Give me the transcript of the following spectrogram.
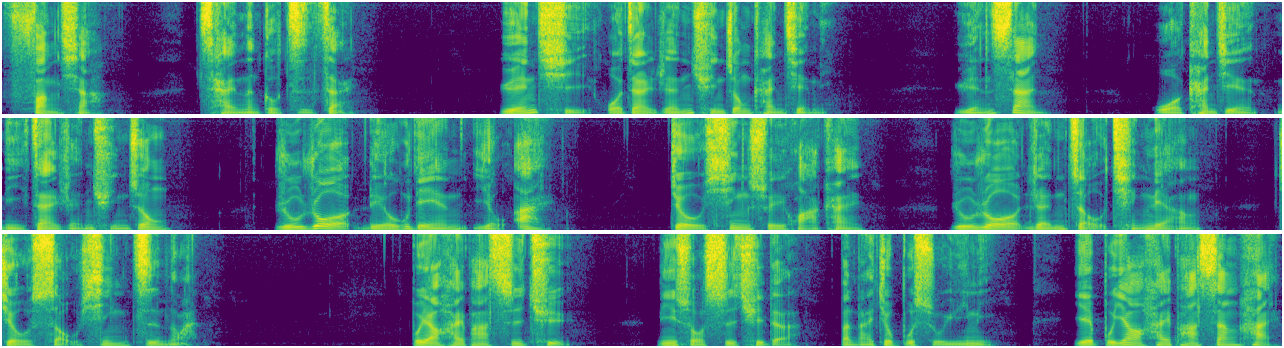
放下。”才能够自在。缘起，我在人群中看见你；缘散，我看见你在人群中。如若流年有爱，就心随花开；如若人走情凉，就手心自暖。不要害怕失去，你所失去的本来就不属于你；也不要害怕伤害，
